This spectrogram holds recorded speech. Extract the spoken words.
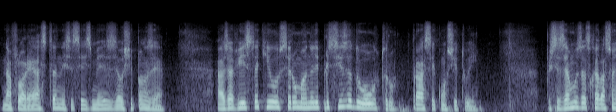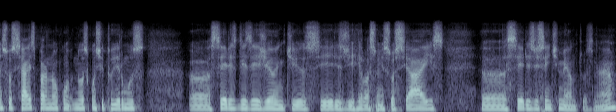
na floresta nesses seis meses é o chimpanzé. Haja vista que o ser humano ele precisa do outro para se constituir. Precisamos das relações sociais para nos constituirmos uh, seres desejantes, seres de relações sociais, uh, seres de sentimentos, né?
